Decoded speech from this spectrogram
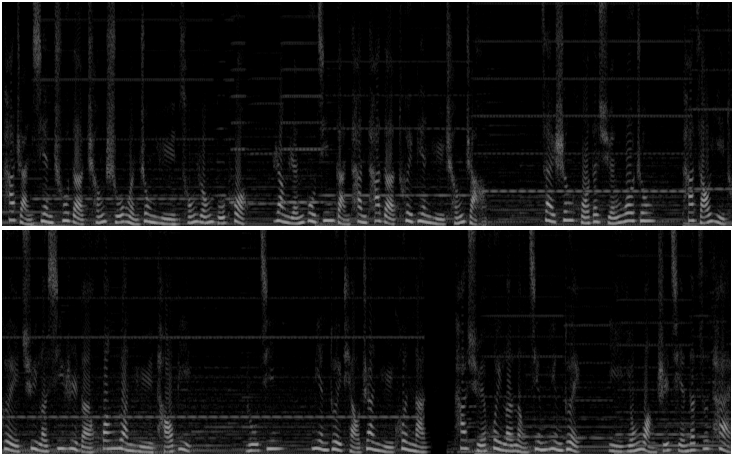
他展现出的成熟稳重与从容不迫，让人不禁感叹他的蜕变与成长。在生活的漩涡中，他早已褪去了昔日的慌乱与逃避。如今，面对挑战与困难，他学会了冷静应对，以勇往直前的姿态。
